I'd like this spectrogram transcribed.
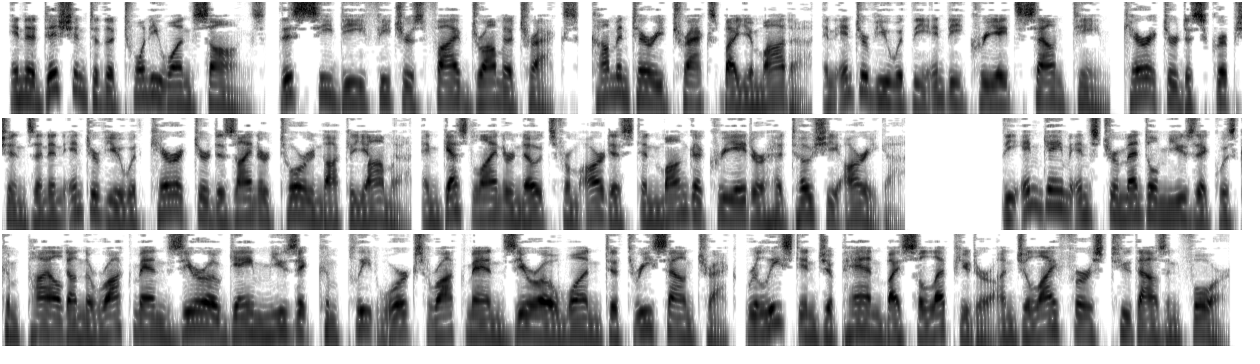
In addition to the 21 songs, this CD features five drama tracks, commentary tracks by Yamada, an interview with the Inti Creates sound team, character descriptions and an interview with character designer Toru Nakayama, and guest liner notes from artist and manga creator Hitoshi Ariga. The in-game instrumental music was compiled on the Rockman Zero Game Music Complete Works Rockman Zero 1-3 soundtrack, released in Japan by Celeputer on July 1, 2004.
